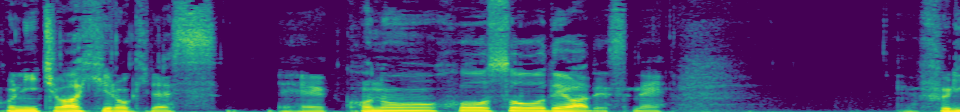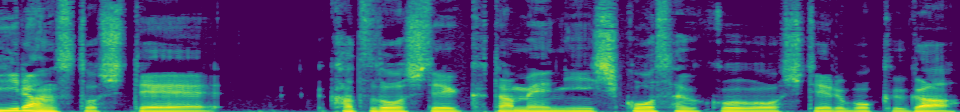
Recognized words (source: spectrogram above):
こんにちは、ひろきです、えー、この放送ではですね、フリーランスとして活動していくために試行錯誤をしている僕が、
